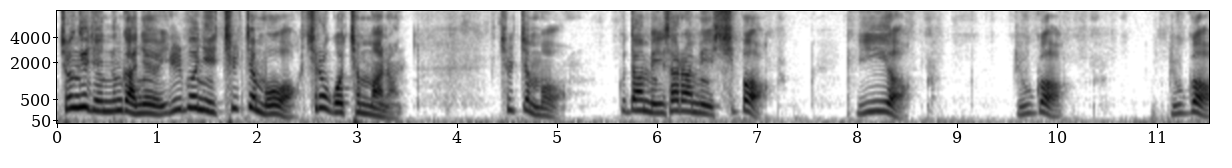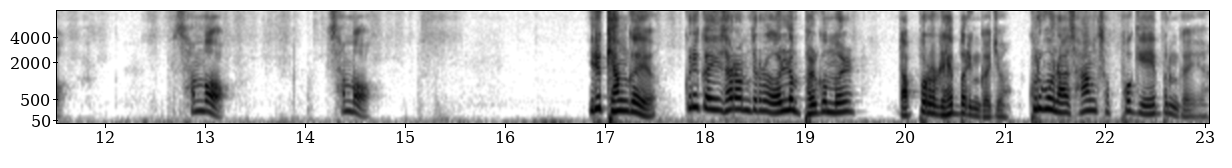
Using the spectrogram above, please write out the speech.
정해져 있는 거 아니에요. 1번이 7.5억, 7억 5천만 원. 7.5. 그 다음에 이 사람이 10억, 2억, 6억, 6억, 3억, 3억. 이렇게 한 거예요. 그러니까 이 사람들은 얼른 벌금을 납부를 해버린 거죠. 그러고 나서 항소 포기해버린 거예요.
